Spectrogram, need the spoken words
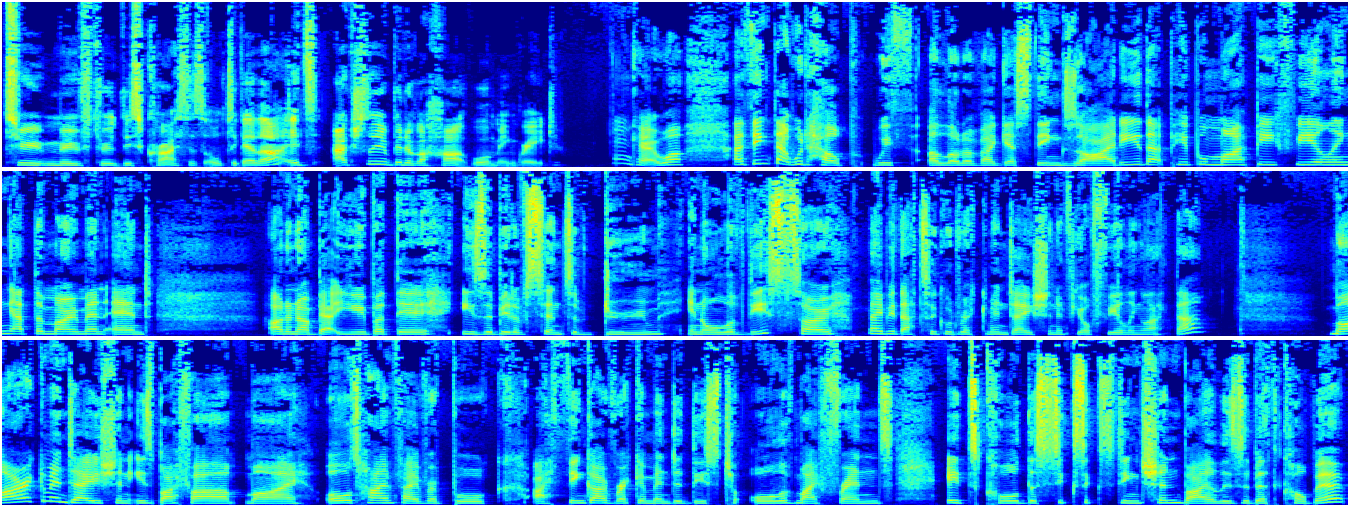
to move through this crisis altogether. It's actually a bit of a heartwarming read. Okay, well, I think that would help with a lot of, I guess, the anxiety that people might be feeling at the moment. And I don't know about you, but there is a bit of sense of doom in all of this. So maybe that's a good recommendation if you're feeling like that. My recommendation is by far my all time favorite book. I think I've recommended this to all of my friends. It's called The Sixth Extinction by Elizabeth Kolbert,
